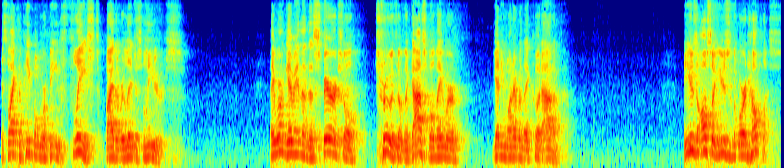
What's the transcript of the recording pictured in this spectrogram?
it's like the people were being fleeced by the religious leaders. They weren't giving them the spiritual truth of the gospel, they were getting whatever they could out of them. He also uses the word helpless.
